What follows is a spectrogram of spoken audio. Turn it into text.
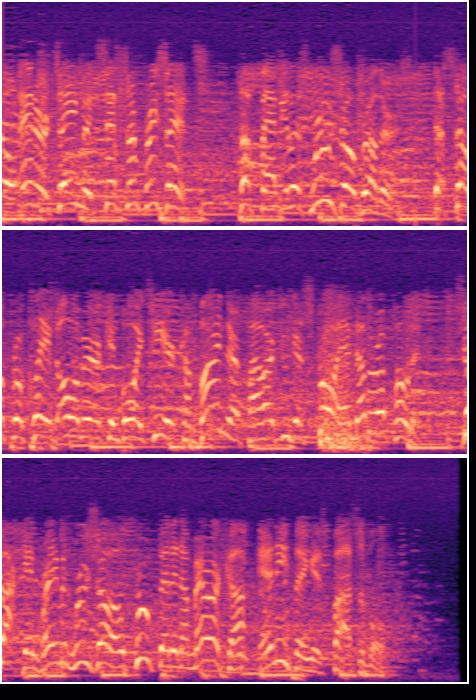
Entertainment System presents the fabulous Rougeau brothers. The self-proclaimed All-American boys here combine their power to destroy another opponent. Jacques and Raymond Rougeau prove that in America, anything is possible.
